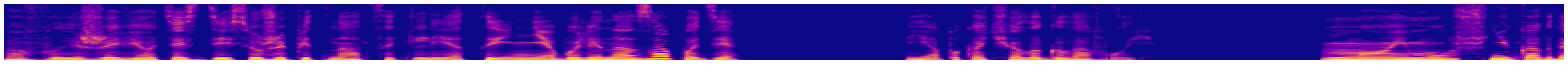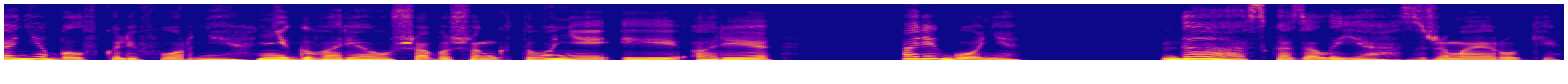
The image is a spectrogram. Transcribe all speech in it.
Вы живете здесь уже 15 лет и не были на Западе. Я покачала головой. Мой муж никогда не был в Калифорнии, не говоря уж о Вашингтоне и Оре... Орегоне. «Да», — сказала я, сжимая руки,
